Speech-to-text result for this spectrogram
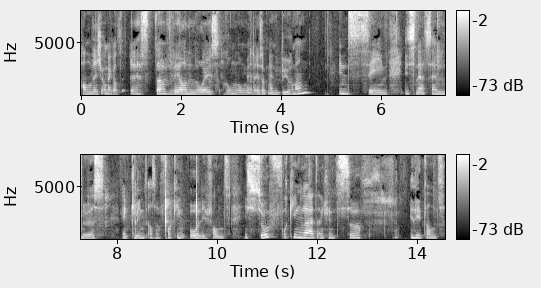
handig. Oh my god, er is te veel noise rondom mij. Er is ook mijn buurman. Insane. Die snuit zijn neus en klinkt als een fucking olifant. Is zo fucking luid en ik vind het zo irritant.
